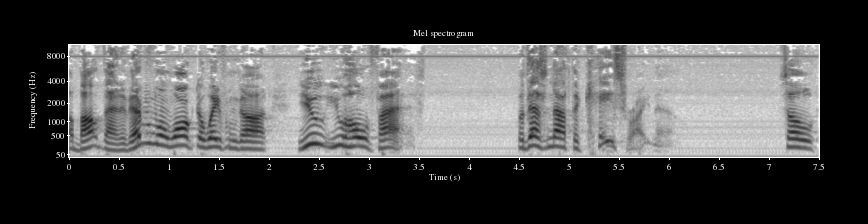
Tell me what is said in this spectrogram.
about that. If everyone walked away from God, you, you hold fast. But that's not the case right now. So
